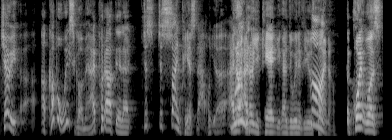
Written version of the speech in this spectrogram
Jerry, uh, a couple weeks ago, man, I put out there that just just sign Pierce now. I know. I know you can't. You got to do interviews. No, I know. The point was,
